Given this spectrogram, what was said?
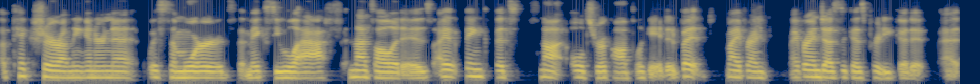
a picture on the internet with some words that makes you laugh, and that's all it is. I think that's not ultra complicated. But my friend, my friend Jessica is pretty good at, at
